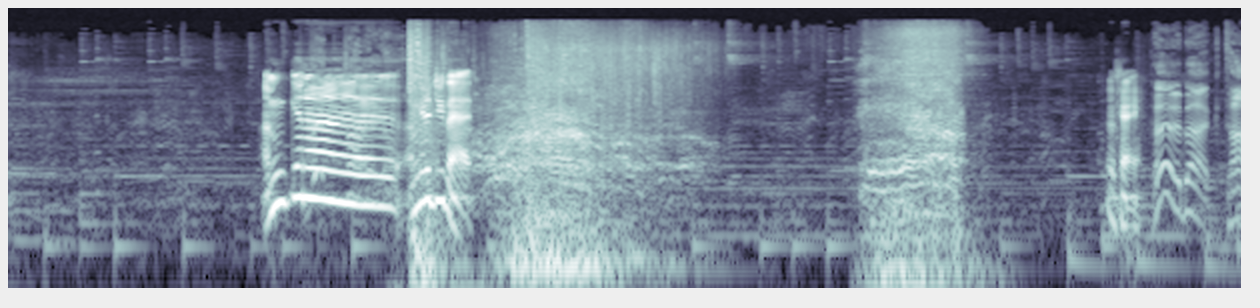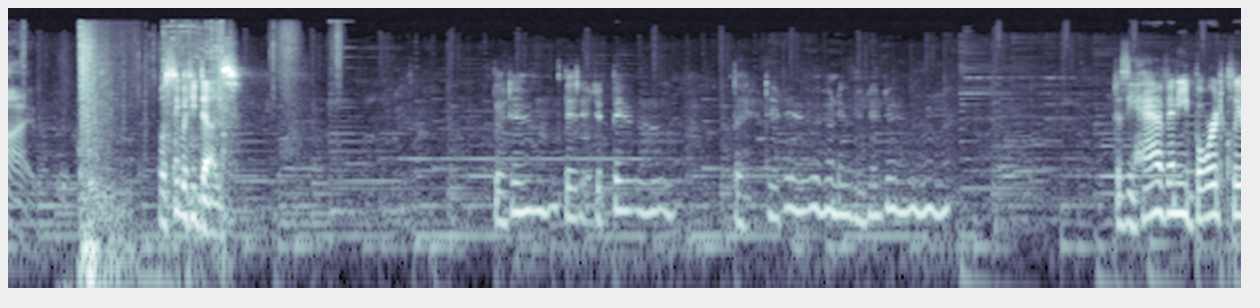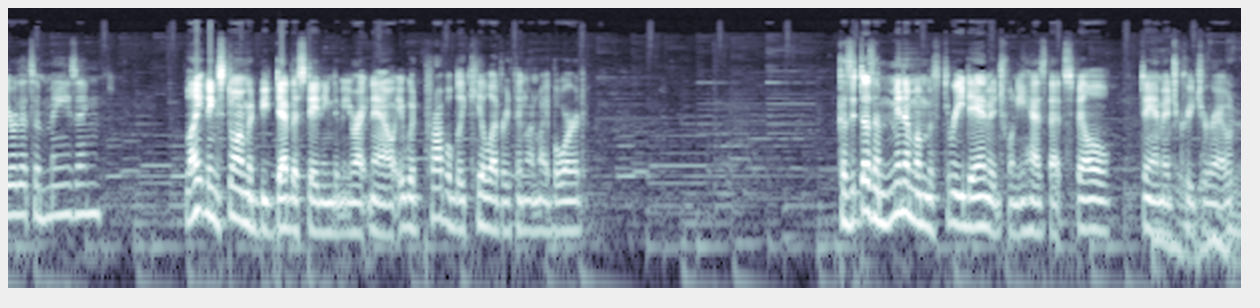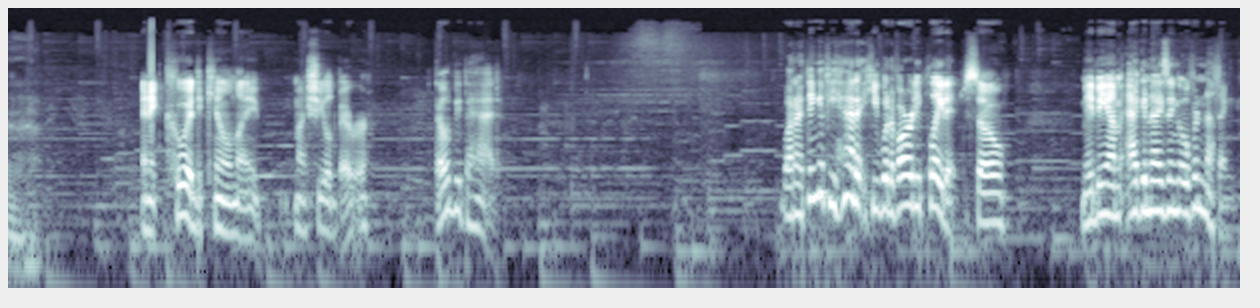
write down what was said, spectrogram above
I'm gonna... I'm gonna do that. Okay. Payback time. We'll see what he does. Does he have any board clear that's amazing? Lightning Storm would be devastating to me right now. It would probably kill everything on my board. Because it does a minimum of 3 damage when he has that spell damage creature out. And it could kill my, my shield bearer. That would be bad. But I think if he had it, he would have already played it, so maybe I'm agonizing over nothing.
